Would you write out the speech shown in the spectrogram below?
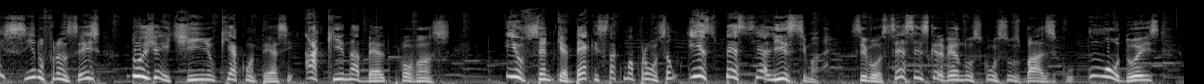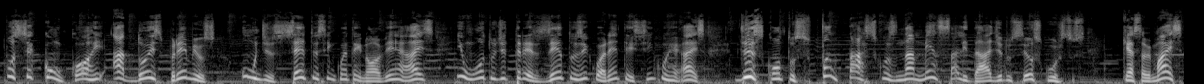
ensina o francês do jeitinho que acontece aqui na Belle Provence. E o Centre Quebec está com uma promoção especialíssima. Se você se inscrever nos cursos básico 1 ou 2, você concorre a dois prêmios, um de 159 reais e um outro de 345 reais. Descontos fantásticos na mensalidade dos seus cursos. Quer saber mais?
